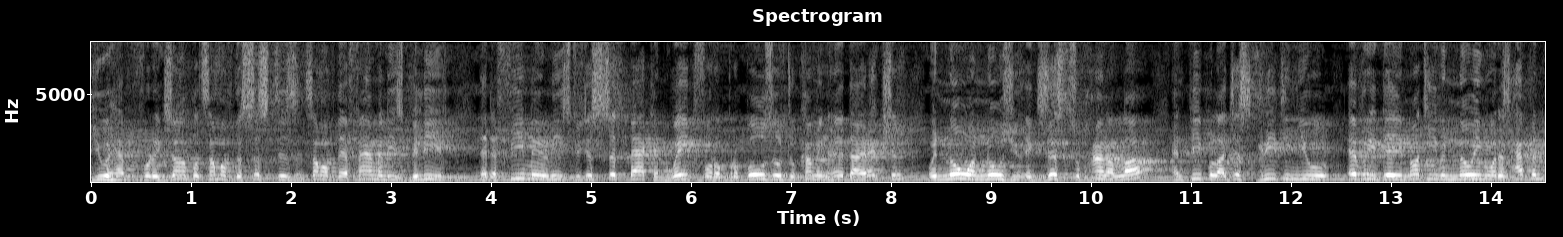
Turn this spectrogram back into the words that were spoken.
You have, for example, some of the sisters and some of their families believe that a female needs to just sit back and wait for a proposal to come in her direction when no one knows you exist, subhanallah, and people are just greeting you every day, not even knowing what has happened.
